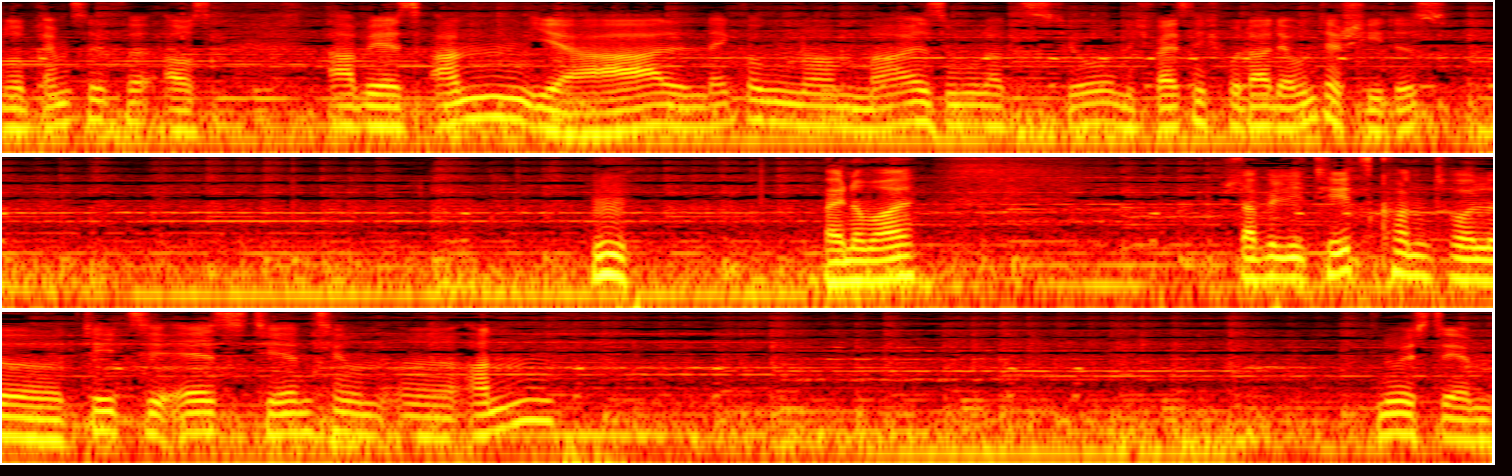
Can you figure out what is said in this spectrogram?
Nur Bremshilfe aus. ABS an, ja, Lenkung normal, Simulation. Ich weiß nicht, wo da der Unterschied ist. Hm. Bei normal. Stabilitätskontrolle, TCS, TNC und äh, an. Nur STM.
